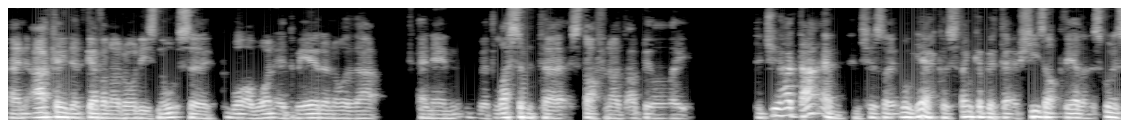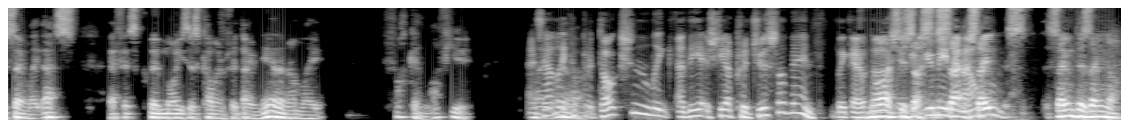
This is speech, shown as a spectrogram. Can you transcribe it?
and I kind of given her all these notes of what I wanted where and all that, and then would listen to stuff, and I'd, I'd be like, "Did you add that in?" And she's like, "Well, yeah, because think about it. If she's up there, then it's going to sound like this." If it's the noise is coming from down there, and I'm like, fucking love you. Is like, that like a production? Like, are they? Is she a producer then? Like, a, no, she's a, a sound, sound designer.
